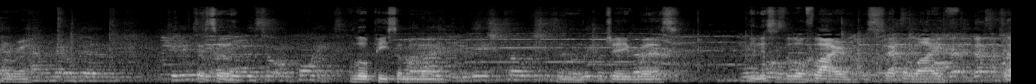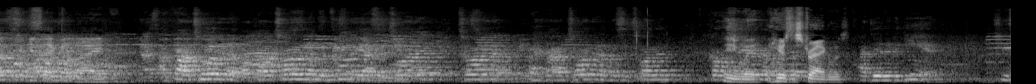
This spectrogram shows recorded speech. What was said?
All right. I've never been. Can you That's a- a little bit so on point? A little piece of mine. The day she told me, she said, "Well, we Jay West. And this is the little flyer. Second Life. Second Life. I called Toilynn up. I called Toilynn up immediately. I said Toilynn, Toilynn. I called Toilynn up. I said Toilynn. Called Anyway, here's the stragglers, I did it again. She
